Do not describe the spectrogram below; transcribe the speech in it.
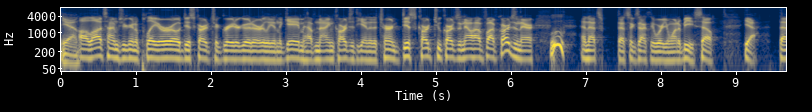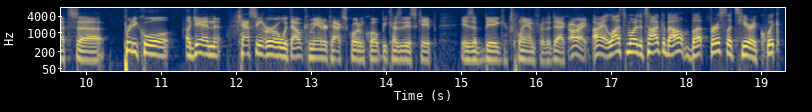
Yeah. a lot of times you're going to play Uro, discard to greater good early in the game, have nine cards at the end of the turn, discard two cards, and now have five cards in there. And that's that's exactly where you want to be. So yeah, that's uh, pretty cool. Again, casting Uro without commander tax, quote unquote, because of the escape is a big plan for the deck. All right. All right, lots more to talk about, but first let's hear a quick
